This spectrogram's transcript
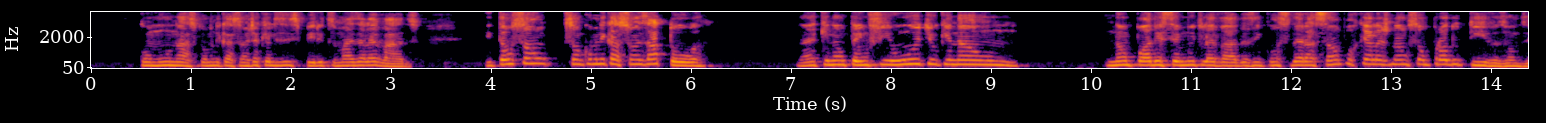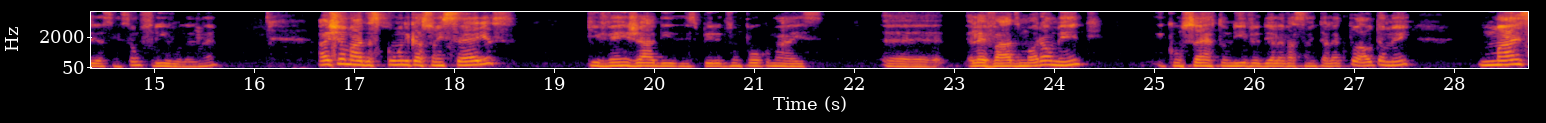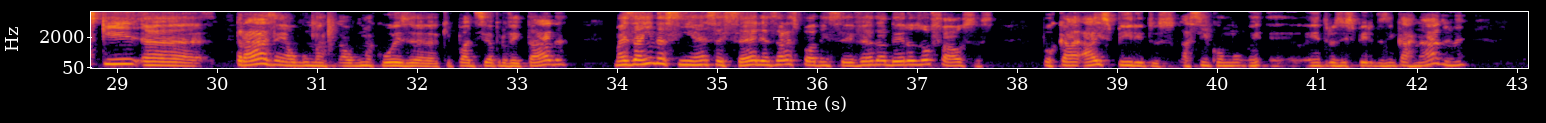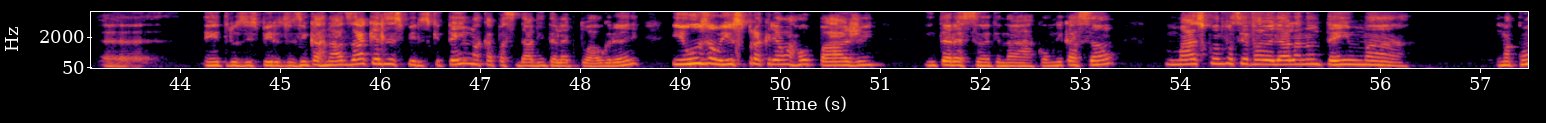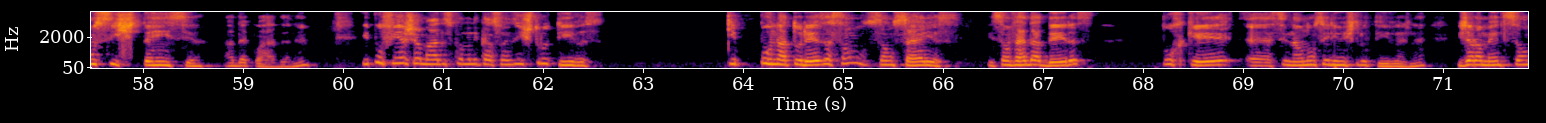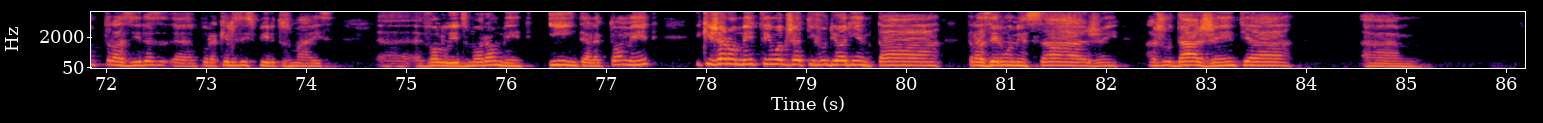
comum nas comunicações daqueles espíritos mais elevados. Então são, são comunicações à toa, né, que não têm um fim útil, que não não podem ser muito levadas em consideração porque elas não são produtivas, vamos dizer assim, são frívolas, né? As chamadas comunicações sérias, que vêm já de, espíritos um pouco mais é, elevados moralmente, e com certo nível de elevação intelectual também, mas que é, trazem alguma, alguma coisa que pode ser aproveitada, mas ainda assim essas séries elas podem ser verdadeiras ou falsas, porque há espíritos, assim como entre os espíritos encarnados, né? É, entre os espíritos desencarnados, há aqueles espíritos que têm uma capacidade intelectual grande e usam isso para criar uma roupagem interessante na comunicação mas quando você vai olhar, ela não tem uma, uma consistência adequada. Né? E, por fim, as chamadas comunicações instrutivas, que, por natureza, são, são sérias e são verdadeiras, porque é, senão não seriam instrutivas. Né? E, geralmente são trazidas é, por aqueles espíritos mais é, evoluídos moralmente e intelectualmente, e que geralmente têm o objetivo de orientar, trazer uma mensagem, ajudar a gente a, a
